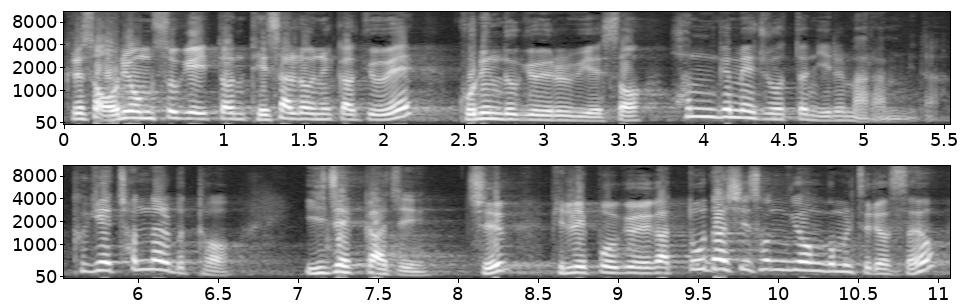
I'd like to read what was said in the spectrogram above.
그래서 어려움 속에 있던 데살로니가 교회, 고린도 교회를 위해서 헌금해 주었던 일을 말합니다. 그게 첫날부터 이제까지 즉 빌립보 교회가 또다시 선교 헌금을 드렸어요.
